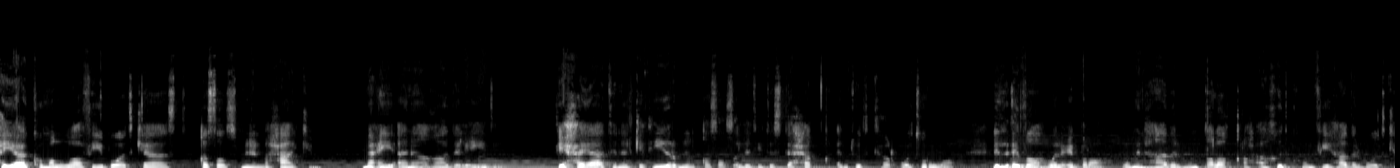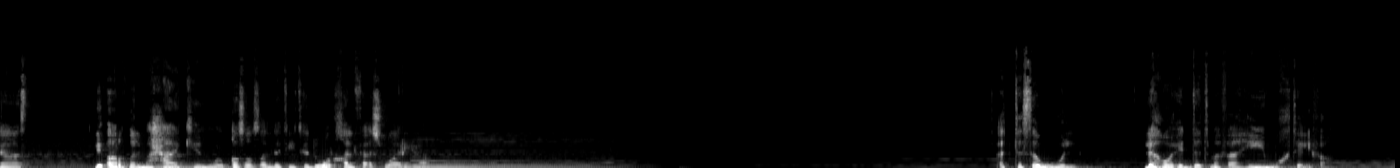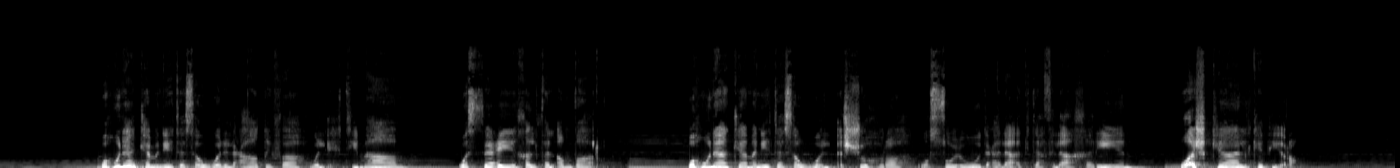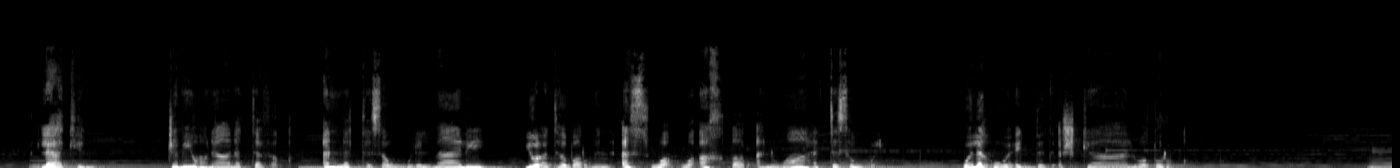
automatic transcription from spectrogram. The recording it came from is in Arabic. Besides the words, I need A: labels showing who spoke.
A: حياكم الله في بودكاست قصص من المحاكم. معي أنا غادة العيدي. في حياتنا الكثير من القصص التي تستحق أن تذكر وتروى للعظة والعبرة. ومن هذا المنطلق راح آخذكم في هذا البودكاست لأرض المحاكم والقصص التي تدور خلف أسوارها. التسول له عدة مفاهيم مختلفة. وهناك من يتسول العاطفة والاهتمام والسعي خلف الأنظار. وهناك من يتسول الشهرة والصعود على أكتاف الآخرين وأشكال كثيرة. لكن جميعنا نتفق أن التسول المالي يعتبر من أسوأ وأخطر أنواع التسول وله عدة أشكال وطرق.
